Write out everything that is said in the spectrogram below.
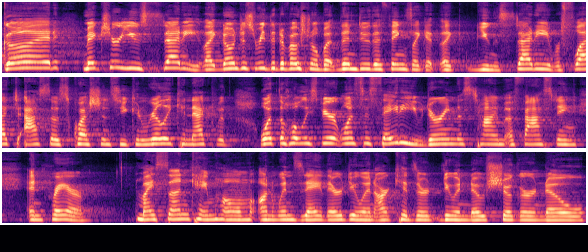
Good. Make sure you study. Like, don't just read the devotional, but then do the things like it, like you can study, reflect, ask those questions so you can really connect with what the Holy Spirit wants to say to you during this time of fasting and prayer. My son came home on Wednesday. They're doing, our kids are doing no sugar, no,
